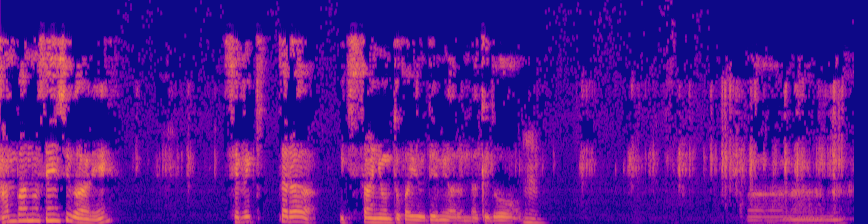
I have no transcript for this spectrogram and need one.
3番の選手がね、攻め切ったら134とかいう出目あるんだけど、うん。あー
